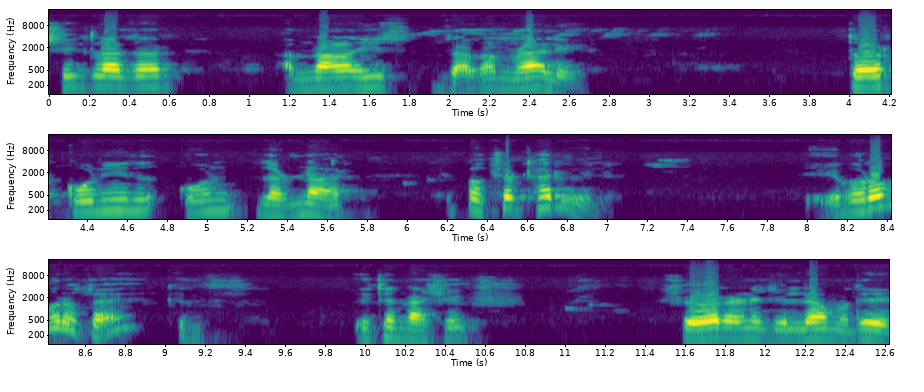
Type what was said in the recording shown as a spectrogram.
नाशिकला जर आम्हाला ही जागा मिळाली तर कोणी कोण लढणार हे पक्ष ठरवेल. हे बरोबरच आहे की इथे नाशिक शहर आणि जिल्ह्यामध्ये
